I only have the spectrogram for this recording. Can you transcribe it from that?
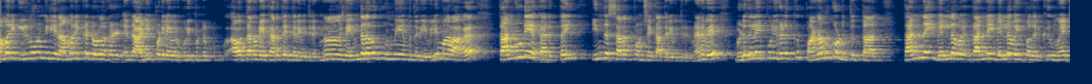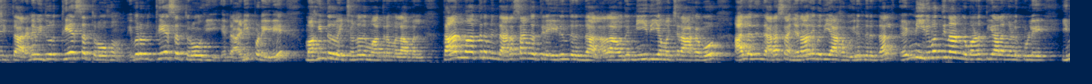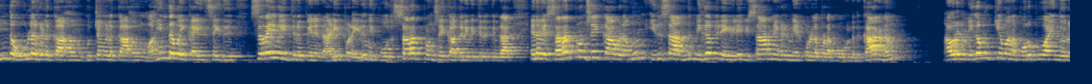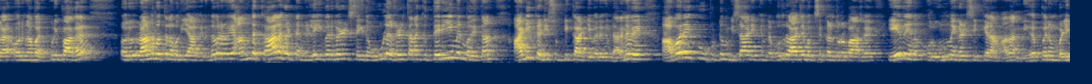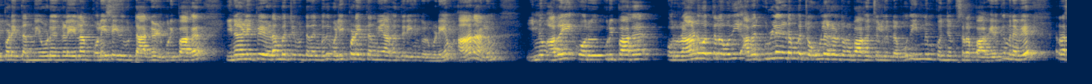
அமெரிக்க இருநூறு மில்லியன் அமெரிக்க டாலர்கள் என்ற அடிப்படையில் அவர் குறிப்பிட்டு அவர் தன்னுடைய கருத்தை தெரிவித்திருக்கிறார். ஆனால் இது எந்த அளவுக்கு உண்மை என்று தெரியவில்லை. மாறாக தன்னுடைய கருத்தை இந்த சரத் பொன்சேகா தெரிவித்திருக்கிறார். எனவே விடுதலை புலிகளுக்கு பணம் கொடுத்துத்தான் தன்னை வெல்ல தன்னை வெல்ல வைப்பதற்கு முயற்சித்தார். எனவே இது ஒரு தேச துரோகம். இவர் ஒரு தேச துரோகி என்ற அடிப்படையிலே மகிந்தவை சொன்னது மாத்திரமல்லாமல் தான் மாத்திரம் இந்த அரசாங்கத்திலே இருந்திருந்தால் அதாவது நீதி அமைச்சராகவோ அல்லது இந்த அரச ஜனாதிபதியாகவோ இருந்திருந்தால் எண்ணி இருபத்தி நான்கு மணித்தியாலங்களுக்குள்ளே இந்த ஊழல்களுக்காகவும் குற்றங்களுக்காகவும் மகிந்தவை கைது செய்து சிறை வைத்திருப்பேன் என்ற அடிப்படையிலும் இப்போது சரத் பொன்சேகா தெரிவித்திருக்கின்றார். எனவே சரத் பொன்சேகாவிடமும் இது சார்ந்து மிக விரைவில் விசாரணைகள் மேற்கொள்ளப்பட போகின்றது. காரணம் அவர் மிக முக்கியமான பொறுப்பு வாய்ந்த ஒரு ஒரு நபர். குறிப்பாக ஒரு இராணுவ தளபதியாக இருந்தவர். எனவே அந்த காலகட்டங்களில் இவர்கள் செய்த ஊழல்கள் தனக்கு தெரியும் என்பதைத்தான் அடிக்கடி சுட்டிக்காட்டி வருகின்றார். எனவே அவரை கூப்பிட்டும் விசாரிக்கின்ற போது ராஜபக்சக்கள் தொடர்பாக ஏதேனும் ஒரு உண்மைகள் சிக்கலாம். அதான் மிக பெரும் வெளிப்படைத்தன்மையோடு எங்களை எல்லாம் கொலை செய்து விட்டார்கள். குறிப்பாக இன அழிப்பே இடம்பெற்று விட்டது என்பது வெளிப்படைத்தன்மையாக தெரிகின்ற ஒரு விடயம். ஆனாலும் இன்னும் அதை ஒரு குறிப்பாக ஒரு இராணுவ தளபதி அதற்குள்ளே இடம்பெற்ற ஊழல்கள் தொடர்பாக சொல்கின்ற போது இன்னும் கொஞ்சம் சிறப்பாக இருக்கும். எனவே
